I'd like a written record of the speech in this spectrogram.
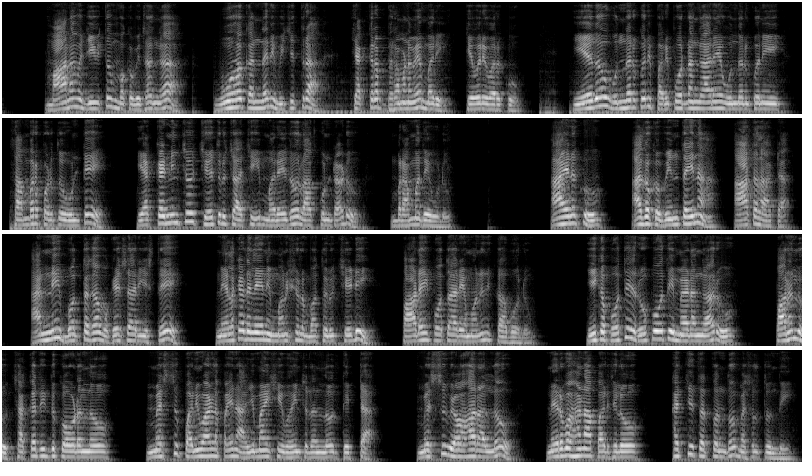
మానవ జీవితం ఒక విధంగా ఊహకందని విచిత్ర చక్ర భ్రమణమే మరి చివరి వరకు. ఏదో ఉందనుకొని పరిపూర్ణంగానే ఉందనుకొని సంబరపడుతూ ఉంటే ఎక్కడి నుంచో చేతులు చాచి మరేదో లాక్కుంటాడు బ్రహ్మదేవుడు. ఆయనకు అదొక వింతైన ఆటలాట. అన్నీ బొంతగా ఒకేసారి ఇస్తే నిలకడలేని మనుషుల మతులు చెడి పాడైపోతారేమోనని కాబోలు. ఇకపోతే రూపవతి మేడం గారు పనులు చక్కదిద్దుకోవడంలో మెస్సు పనివాళ్ళపైన అజమాయిషీ వహించడంలో దిట్ట. మెస్సు వ్యవహారాల్లో నిర్వహణ పరిధిలో ఖచ్చితత్వంతో మెసులుతుంది.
